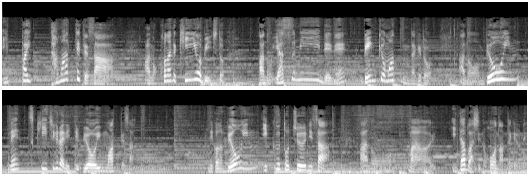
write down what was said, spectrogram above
いっぱい溜まっててさ、あの、この間金曜日、ちょっと、あの、休みでね、勉強もあったんだけど、あの、病院、ね、月1ぐらいで行って病院もあってさ、で、この病院行く途中にさ、あの、まあ、板橋の方なんだけどね、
